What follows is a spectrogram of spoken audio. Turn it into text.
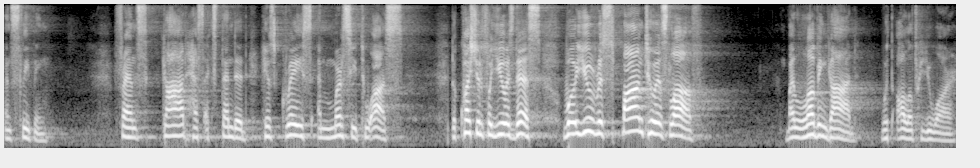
and sleeping. Friends, God has extended His grace and mercy to us. The question for you is this Will you respond to His love by loving God with all of who you are?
